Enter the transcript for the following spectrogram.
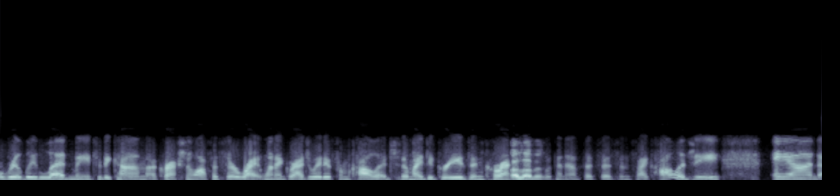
really led me to become a correctional officer right when I graduated from college. So my degree is in corrections with an emphasis in psychology and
